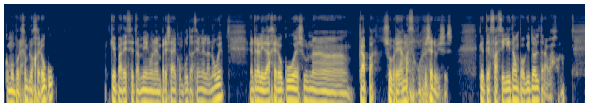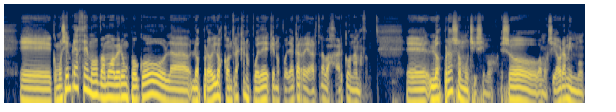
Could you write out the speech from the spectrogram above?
como por ejemplo Heroku, que parece también una empresa de computación en la nube, en realidad Heroku es una capa sobre Amazon Web Services que te facilita un poquito el trabajo. Eh, como siempre hacemos, vamos a ver un poco los pros y los contras que nos puede, que nos puede acarrear trabajar con Amazon. Eh, los pros son muchísimos. Eso, vamos, si ahora mismo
